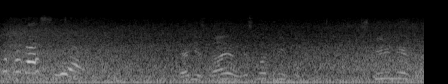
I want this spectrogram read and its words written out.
Ну, подошли. Я не знаю, вы смотрите. 4 метра.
